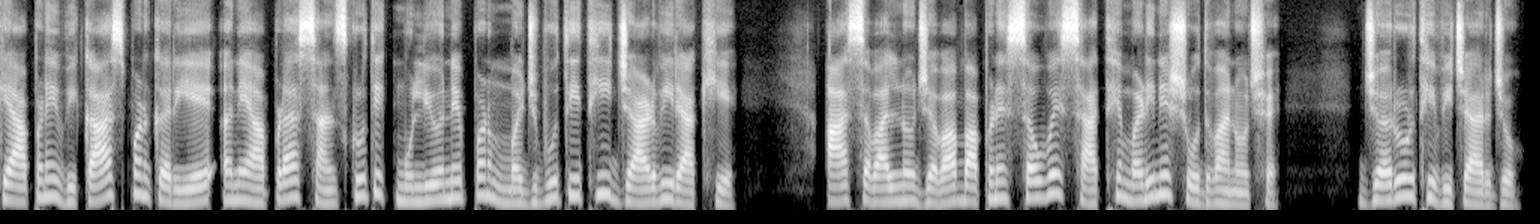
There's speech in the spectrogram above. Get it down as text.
કે આપણે વિકાસ પણ કરીએ અને આપણા સાંસ્કૃતિક મૂલ્યોને પણ મજબૂતીથી જાળવી રાખીએ. આ સવાલનો જવાબ આપણે સૌએ સાથે મળીને શોધવાનો છે. જરૂરથી વિચારજો.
